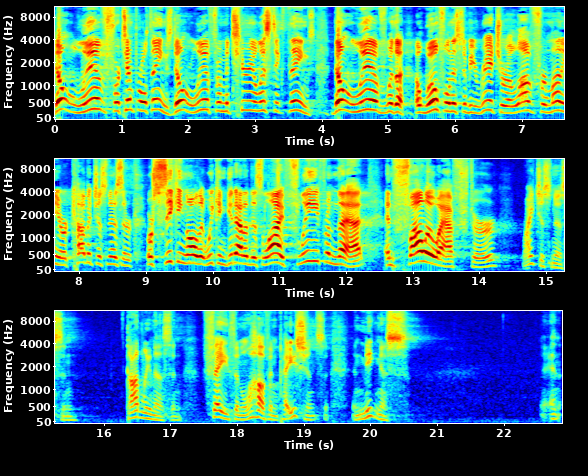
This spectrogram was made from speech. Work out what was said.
don't live for temporal things. Don't live for materialistic things. Don't live with a, a willfulness to be rich or a love for money or covetousness or, or seeking all that we can get out of this life. Flee from that and follow after righteousness and godliness and faith and love and patience and meekness. And,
